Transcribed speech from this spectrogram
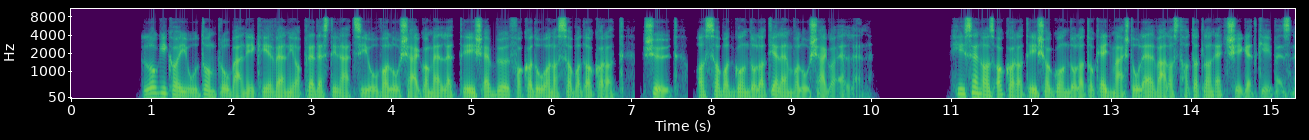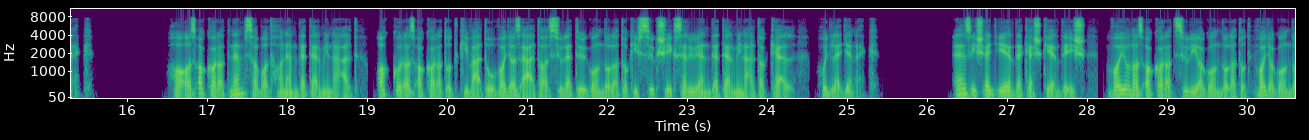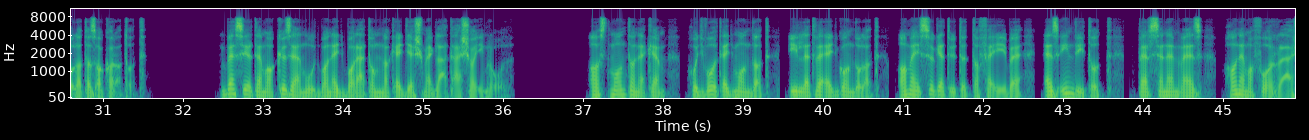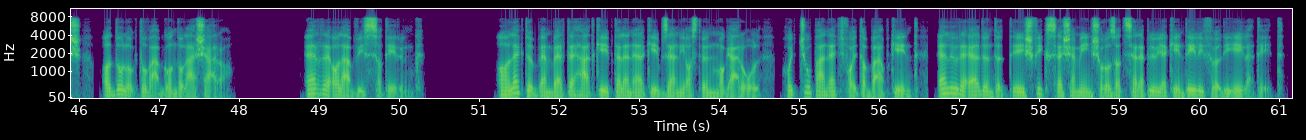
Logikai úton próbálnék érvelni a predestináció valósága mellett és ebből fakadóan a szabad akarat, sőt, a szabad gondolat jelen valósága ellen. Hiszen az akarat és a gondolatok egymástól elválaszthatatlan egységet képeznek. Ha az akarat nem szabad, hanem determinált, akkor az akaratot kiváltó vagy az által születő gondolatok is szükségszerűen determináltak kell, hogy legyenek. Ez is egy érdekes kérdés, vajon az akarat szüli a gondolatot, vagy a gondolat az akaratot? Beszéltem a közelmúltban egy barátomnak egyes meglátásaimról. Azt mondta nekem, hogy volt egy mondat, illetve egy gondolat, amely szöget ütött a fejébe, ez indított, persze nem ez, hanem a forrás, a dolog tovább gondolására. Erre alább visszatérünk. A legtöbb ember tehát képtelen elképzelni azt önmagáról, hogy csupán egyfajta bábként, előre eldöntött és fix esemény sorozat szereplőjeként éli földi életét.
